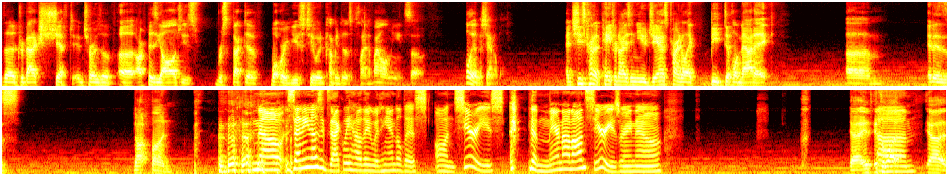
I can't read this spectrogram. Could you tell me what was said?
the dramatic shift in terms of uh, our physiologies respective what we're used to in coming to this planet by all means so totally understandable and she's kind of patronizing you jan's trying to like be diplomatic um it is not fun No, Zeni knows exactly how they would handle this on Ceres, and they're not on Ceres right now. yeah it, it's a lot Um, yeah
